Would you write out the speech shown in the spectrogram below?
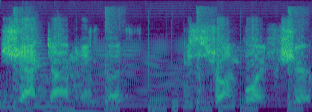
Shaq dominant, but he's a strong boy for sure.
